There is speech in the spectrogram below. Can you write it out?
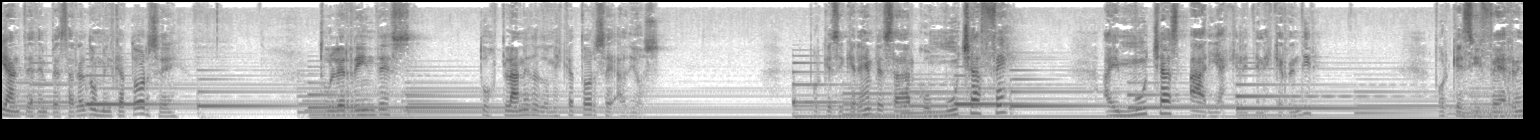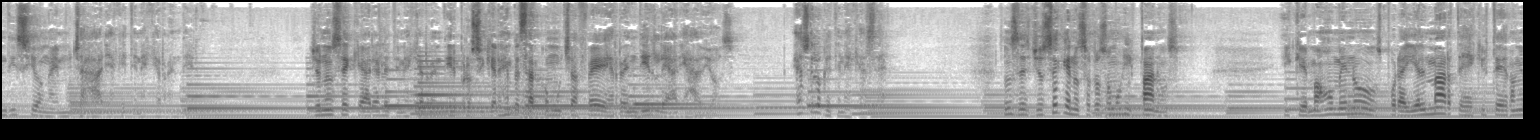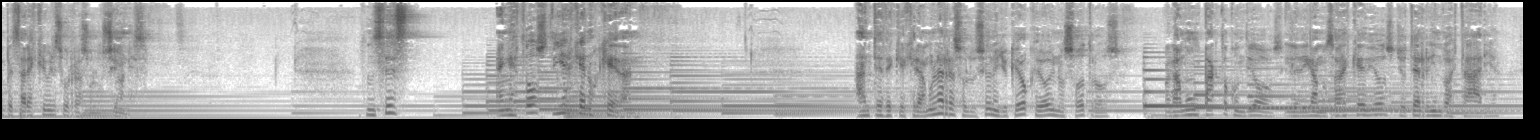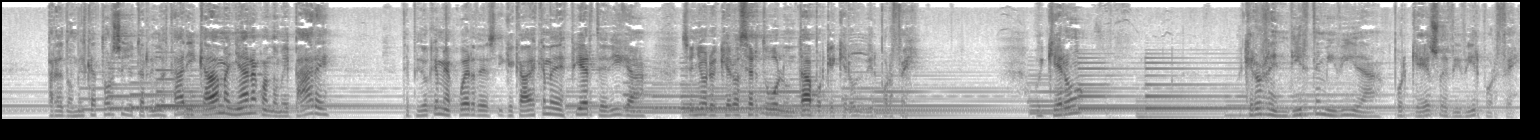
¿Qué tal si antes de empezar el 2014 tú le rindes tus planes del 2014 a Dios? Porque si quieres empezar con mucha fe, hay muchas áreas que le tienes que rendir. Porque si fe es rendición, hay muchas áreas que tienes que rendir. Yo no sé qué áreas le tienes que rendir, pero si quieres empezar con mucha fe, es rendirle áreas a Dios. Eso es lo que tienes que hacer. Entonces, yo sé que nosotros somos hispanos y que más o menos por ahí el martes es que ustedes van a empezar a escribir sus resoluciones. Entonces, en estos días que nos quedan, antes de que creamos las resoluciones, yo quiero que hoy nosotros hagamos un pacto con Dios y le digamos, ¿sabes qué Dios? Yo te rindo a esta área. Para el 2014 yo te rindo a esta área y cada mañana cuando me pare, te pido que me acuerdes y que cada vez que me despierte diga, Señor, hoy quiero hacer tu voluntad porque quiero vivir por fe. Hoy quiero, quiero rendirte mi vida porque eso es vivir por fe.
